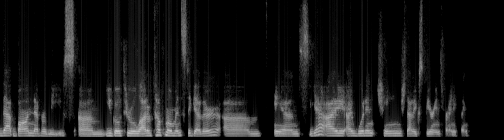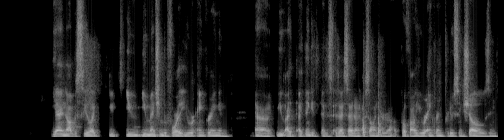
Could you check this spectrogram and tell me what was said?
that bond never leaves. Um, you go through a lot of tough moments together. Um, and yeah i i wouldn't change that experience for anything. Yeah and obviously like you you you mentioned before that you were anchoring and uh, you I, I think it's, as, as i said i saw on your uh, profile you were anchoring producing shows and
